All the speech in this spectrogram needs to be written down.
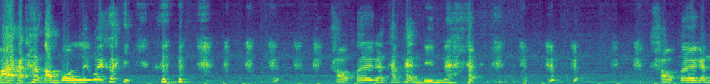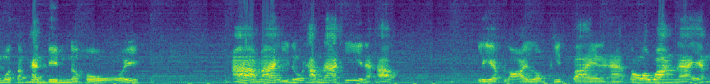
มากันทั้งตำบลเลยเว้ยเฮ้ยเคาน์เตอร์กันทั้งแผ่นดินนะเคาน์เตอร์กันหมดทั้งแผ่นดินโอ้โหยอ่ามาอินุทำหน้าที่นะครับ เรียบร้อยลมพิษไปนะฮะต้องระวังนะ อย่าง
